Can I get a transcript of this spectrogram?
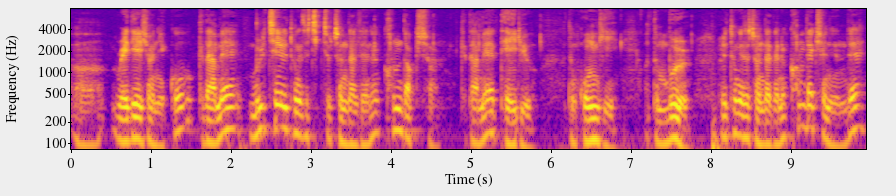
어, radiation이 있고 그 다음에 물체를 통해서 직접 전달되는 conduction, 그 다음에 대류, 어떤 공기, 어떤 물을 통해서 전달되는 convection이 있는데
